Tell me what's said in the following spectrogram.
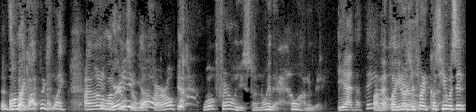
That's well, like I, funny. I like I know a lot Where of people he say Will go? Ferrell. Yeah. Will Ferrell used to annoy the hell out of me. yeah, the thing about that, like you know, Will it's funny because he was in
